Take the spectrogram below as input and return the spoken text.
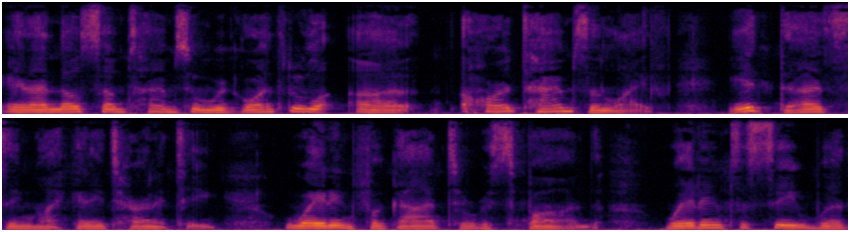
And I know sometimes when we're going through uh, hard times in life, it does seem like an eternity, waiting for God to respond, waiting to see what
